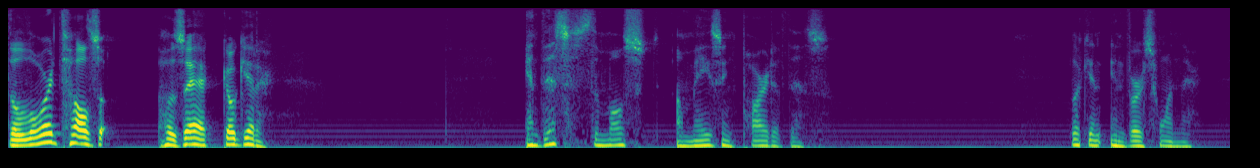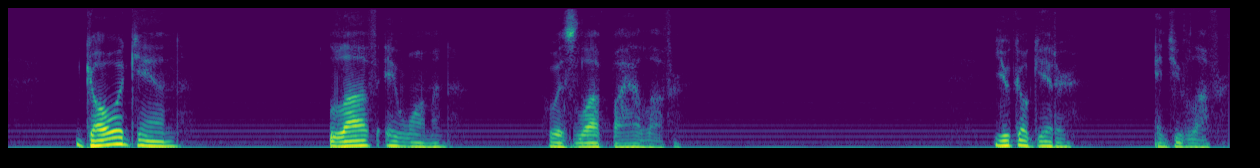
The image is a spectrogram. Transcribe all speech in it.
The Lord tells Hosea, Go get her. And this is the most amazing part of this. Look in, in verse 1 there. Go again, love a woman who is loved by a lover. You go get her and you love her.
